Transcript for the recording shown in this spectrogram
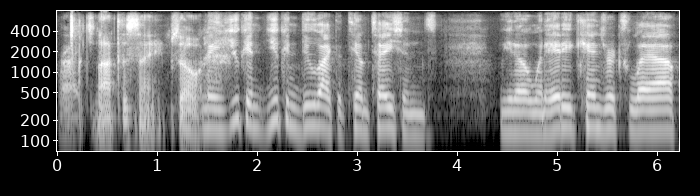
right it's not the same so i mean you can you can do like the temptations you know when eddie kendricks left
